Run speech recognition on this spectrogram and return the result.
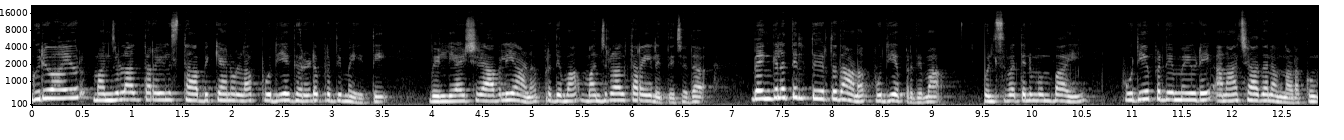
ഗുരുവായൂർ മഞ്ജുളാൽത്തറയിൽ സ്ഥാപിക്കാനുള്ള പുതിയ ഗരുഡ പ്രതിമയെത്തി വെള്ളിയാഴ്ച രാവിലെയാണ് പ്രതിമ മഞ്ജുളാൽത്തറയിൽ എത്തിച്ചത്. വെങ്കലത്തിൽ തീർത്തതാണ് പുതിയ പ്രതിമ. ഉത്സവത്തിന് മുമ്പായി പുതിയ പ്രതിമയുടെ അനാച്ഛാദനം നടക്കും.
